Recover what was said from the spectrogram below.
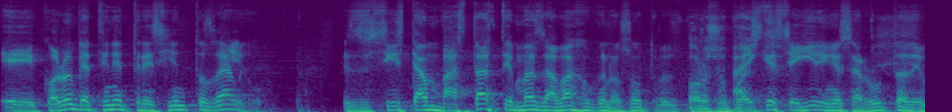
eh, Colombia tiene 300 algo. Es decir, están bastante más abajo que nosotros. Por supuesto. Hay que seguir en esa ruta de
